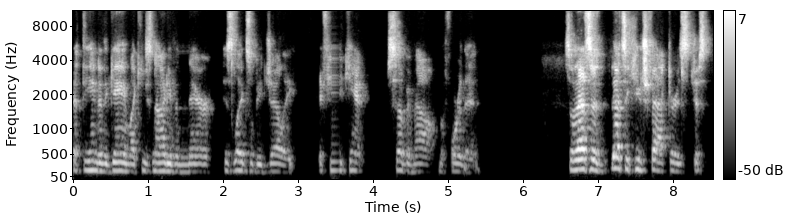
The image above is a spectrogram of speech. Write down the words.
at the end of the game like he's not even there. His legs will be jelly if you can't sub him out before then. So that's a that's a huge factor. It's just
